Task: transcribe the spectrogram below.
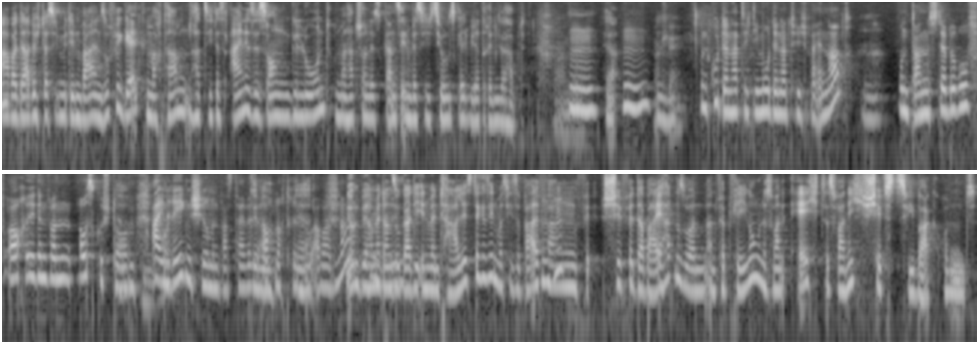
aber dadurch, dass sie mit den Walen so viel Geld gemacht haben, hat sich das eine Saison gelohnt und man hat schon das ganze Investitionsgeld wieder drin gehabt. Wahnsinn. Ja. Okay. Und gut, dann hat sich die Mode natürlich verändert. Und dann ist der Beruf auch irgendwann ausgestorben. Ah, in Regenschirmen war es teilweise auch noch drin. Genau. ja. So, aber, ne? Ja, Und wir haben ja dann Und sogar die Inventarliste gesehen, was diese Walfangschiffe dabei hatten, so an, an Verpflegung. Das waren echt, das war nicht Schiffszwieback und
